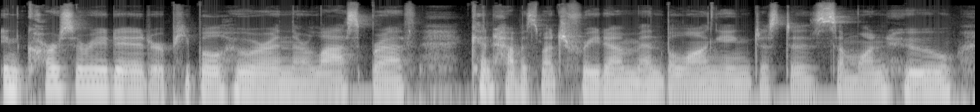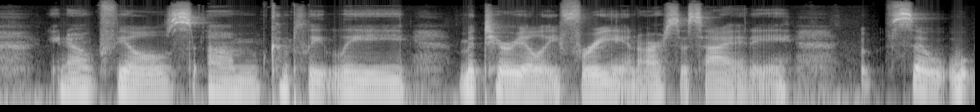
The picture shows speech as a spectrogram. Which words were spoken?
incarcerated or people who are in their last breath can have as much freedom and belonging just as someone who you know feels um, completely materially free in our society so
